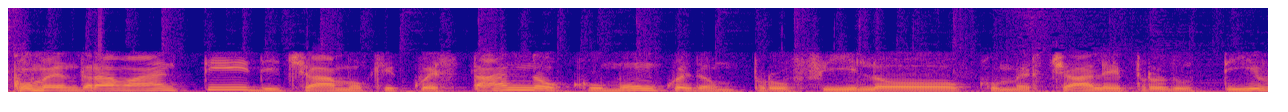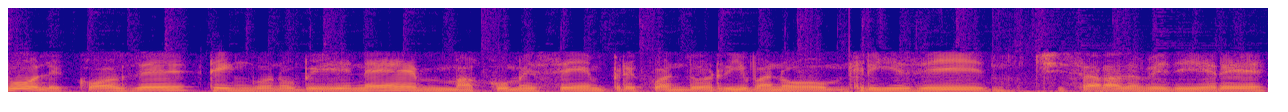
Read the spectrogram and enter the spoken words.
Come andrà avanti diciamo che quest'anno comunque da un profilo commerciale e produttivo le cose tengono bene, ma come sempre quando arrivano crisi ci sarà da vedere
